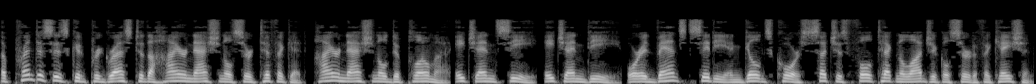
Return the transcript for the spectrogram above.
Apprentices could progress to the Higher National Certificate, Higher National Diploma HNC, HND, or Advanced City and Guilds course such as full technological certification.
